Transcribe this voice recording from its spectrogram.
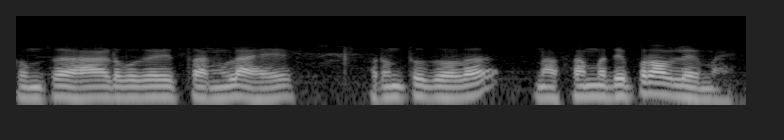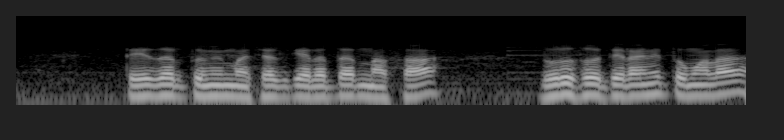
तुमचं हार्ट वगैरे चांगलं आहे परंतु थोडं नसामध्ये प्रॉब्लेम आहे. ते जर तुम्ही मसाज केलं तर नसा दुरुस्त होतील आणि तुम्हाला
